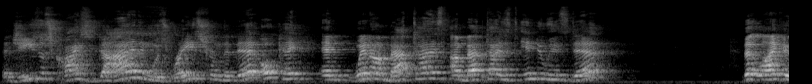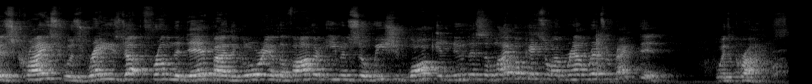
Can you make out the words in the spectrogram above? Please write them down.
that Jesus Christ died and was raised from the dead. Okay, and when I'm baptized, I'm baptized into his death. That like as Christ was raised up from the dead by the glory of the Father, even so we should walk in newness of life. Okay, so I'm now resurrected with Christ.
